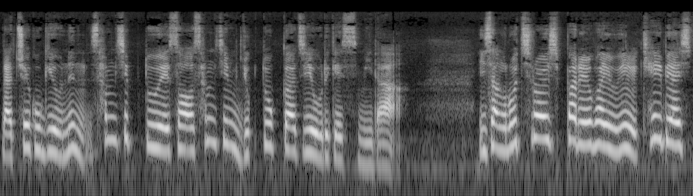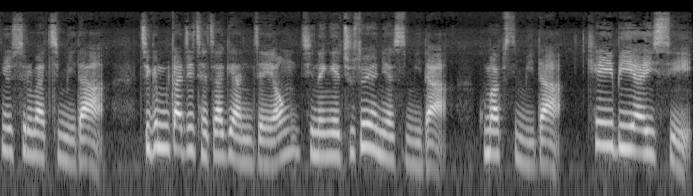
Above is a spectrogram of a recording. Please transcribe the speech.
낮 최고 기온은 30도에서 36도까지 오르겠습니다. 이상으로 7월 18일 화요일 KBS 뉴스를 마칩니다. 지금까지 제작의 안재영, 진행의 주소연이었습니다. 고맙습니다. KBIC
